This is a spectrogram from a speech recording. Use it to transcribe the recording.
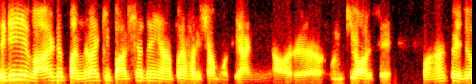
देखिए ये वार्ड पंद्रह की पार्षद है यहाँ पर हर्षा मोतियानी और उनकी ओर से। वहाँ पे जो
